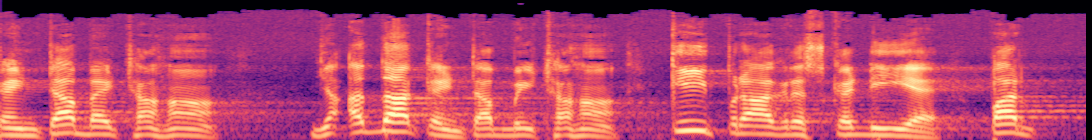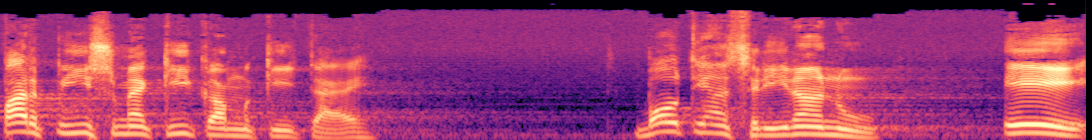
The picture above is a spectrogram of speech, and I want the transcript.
ਘੰਟਾ ਬੈਠਾ ਹਾਂ ਜਾਂ ਅੱਧਾ ਘੰਟਾ ਬੈਠਾ ਹਾਂ? ਕੀ ਪ੍ਰੋਗਰੈਸ ਕੱਢੀ ਹੈ? ਪਰ ਪਰ ਪੀਸ ਮੈਂ ਕੀ ਕੰਮ ਕੀਤਾ ਹੈ? ਬਹੁਤਿਆਂ ਸਰੀਰਾਂ ਨੂੰ ਇਹ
